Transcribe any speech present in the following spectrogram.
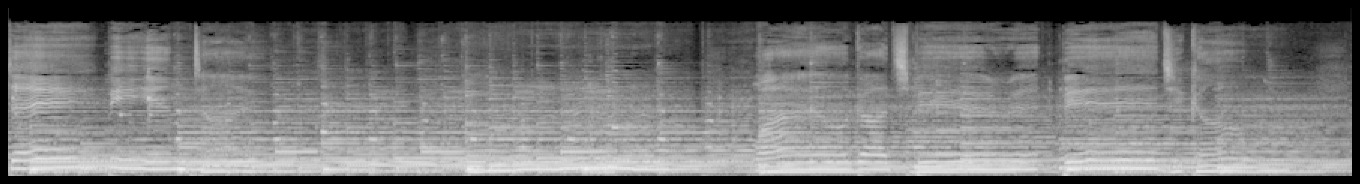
Tuesday be in time? Mm-hmm. While God's Spirit bids you come,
